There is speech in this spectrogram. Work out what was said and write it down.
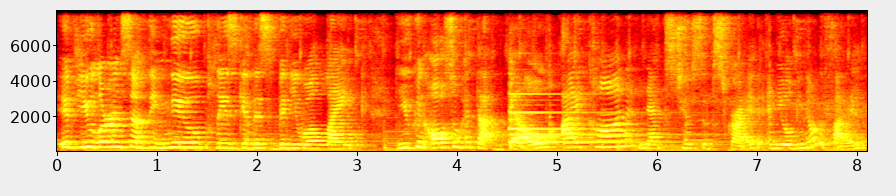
If you learned something new, please give this video a like. You can also hit that bell icon next to subscribe and you'll be notified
